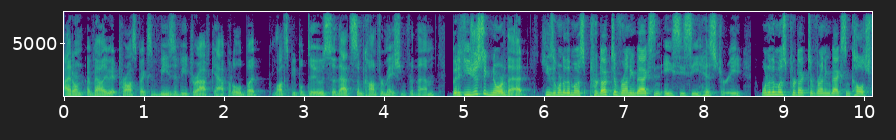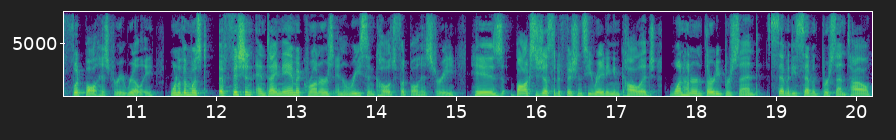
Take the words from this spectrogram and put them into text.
I don't evaluate prospects vis a vis draft capital, but lots of people do, so that's some confirmation for them. But if you just ignore that, he's one of the most productive running backs in ACC history, one of the most productive running backs in college football history, really, one of the most efficient and dynamic runners in recent college football history. His box adjusted efficiency rating in college, 130%, 77th percentile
